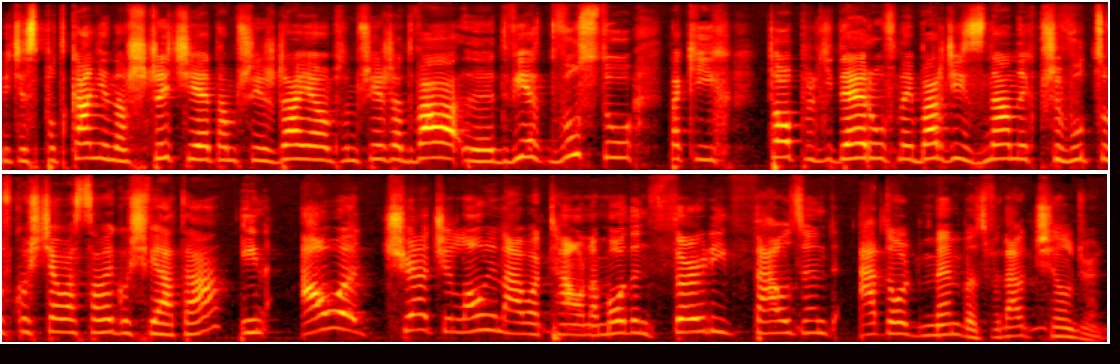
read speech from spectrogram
wiecie, spotkanie na szczycie, tam przyjeżdżają, tam przyjeżdża dwa, y, dwie, 200 takich top liderów, najbardziej znanych przywódców kościoła z całego świata. In our church alone in our town are more than 30,000 adult members without children.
